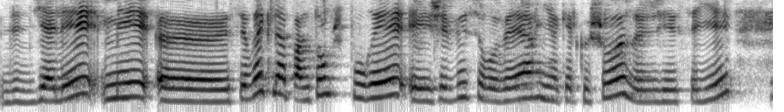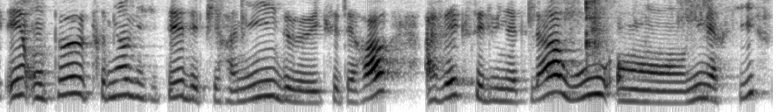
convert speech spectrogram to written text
d'y aller, mais euh, c'est vrai que là, par exemple, je pourrais, et j'ai vu sur OVR il y a quelque chose, j'ai essayé, et on peut très bien visiter des pyramides, etc. avec ces lunettes-là ou en immersif.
